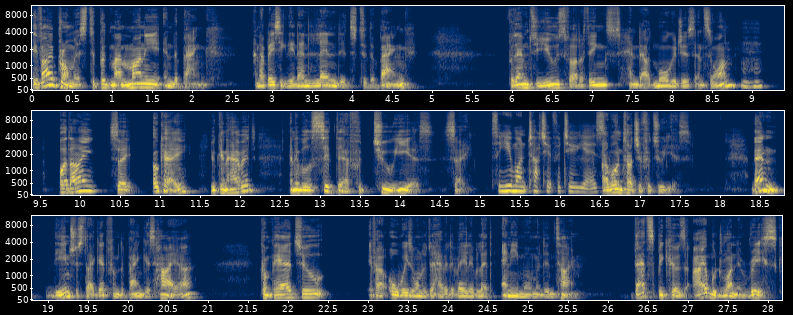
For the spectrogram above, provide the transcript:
if I promise to put my money in the bank and I basically then lend it to the bank for them to use for other things, hand out mortgages and so on, mm-hmm. but I say, okay, you can have it and it will sit there for two years, say. So you won't touch it for two years? I won't touch it for two years. Then the interest I get from the bank is higher compared to if I always wanted to have it available at any moment in time. That's because I would run a risk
